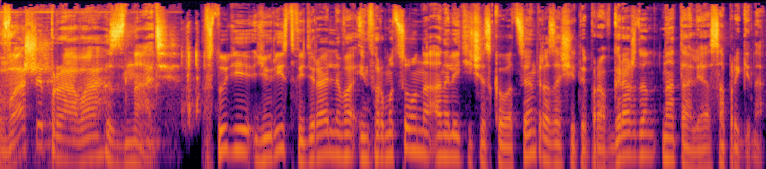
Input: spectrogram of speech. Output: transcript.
Ваше право знать. В студии юрист Федерального информационно-аналитического центра защиты прав граждан Наталья Сапрыгина.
